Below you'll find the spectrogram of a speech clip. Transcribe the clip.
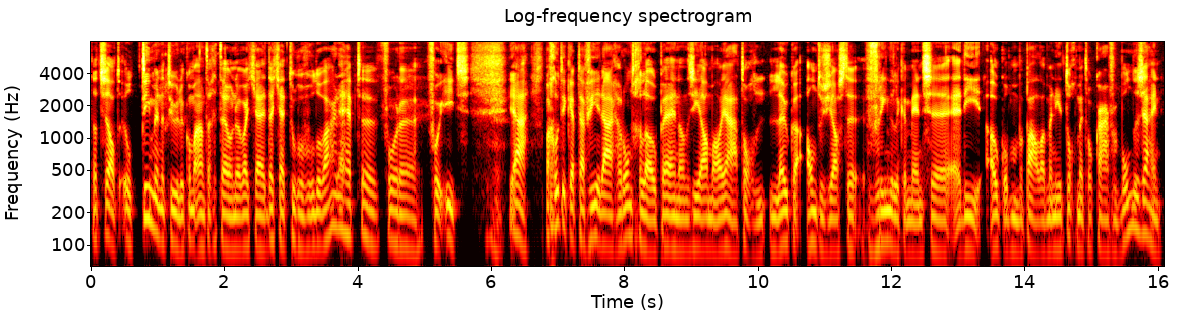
dat is wel het ultieme natuurlijk om aan te tonen wat jij, dat jij toegevoegde waarde hebt uh, voor, uh, voor iets. Ja, maar goed, ik heb daar vier dagen rondgelopen en dan zie je allemaal ja, toch leuke, enthousiaste, vriendelijke mensen uh, die ook op een bepaalde manier toch met elkaar verbonden zijn.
